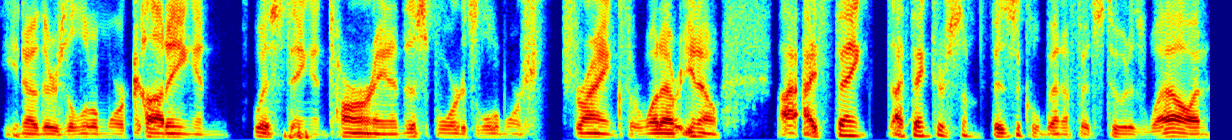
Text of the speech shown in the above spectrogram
you know, there's a little more cutting and twisting and turning, and this sport it's a little more strength or whatever. You know, I, I think I think there's some physical benefits to it as well, and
